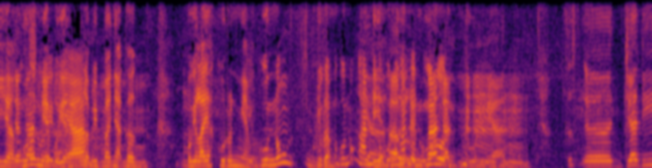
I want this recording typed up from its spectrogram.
Iya, gurun ya Bu ya, ya. lebih banyak ke wilayah gurunnya. Bu. Gunung juga pegunungan, Iya, pegunungan dan Pegunungan gurun. dan gurun, ya. Eh, jadi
